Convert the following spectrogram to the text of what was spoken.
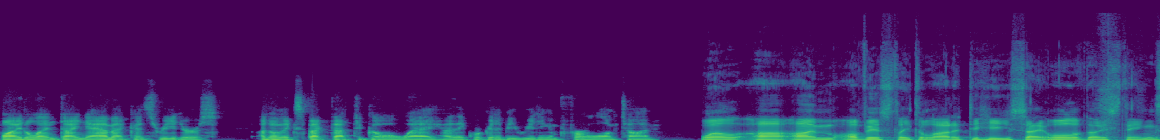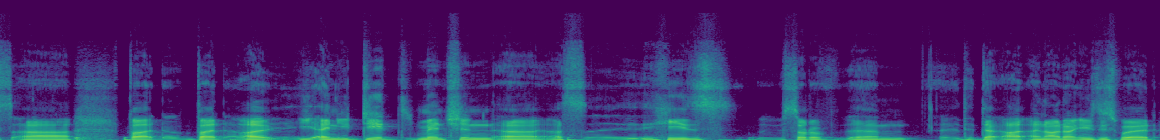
vital and dynamic as readers. I don't expect that to go away. I think we're going to be reading him for a long time. Well, uh, I'm obviously delighted to hear you say all of those things. Uh, but but uh, and you did mention uh, his sort of um, that, and I don't use this word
